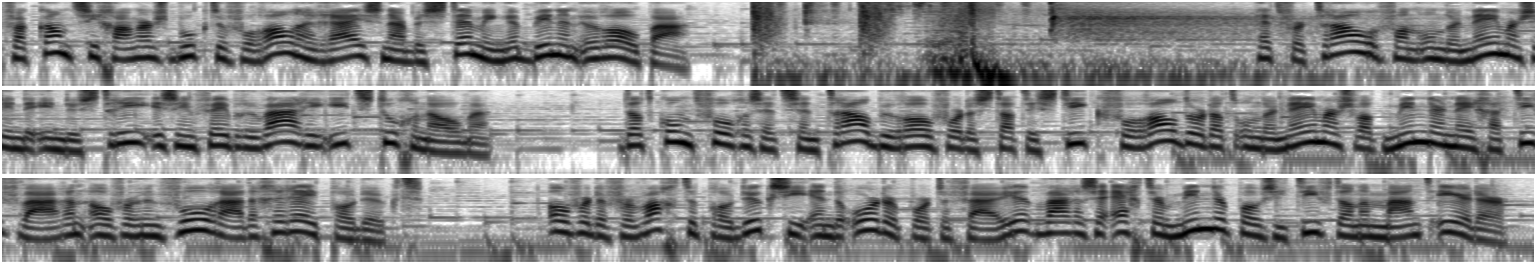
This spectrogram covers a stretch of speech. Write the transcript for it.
Vakantiegangers boekten vooral een reis naar bestemmingen binnen Europa. Het vertrouwen van ondernemers in de industrie is in februari iets toegenomen. Dat komt volgens het Centraal Bureau voor de Statistiek vooral doordat ondernemers wat minder negatief waren over hun voorradige gereedproduct. Over de verwachte productie en de orderportefeuille waren ze echter minder positief dan een maand eerder.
